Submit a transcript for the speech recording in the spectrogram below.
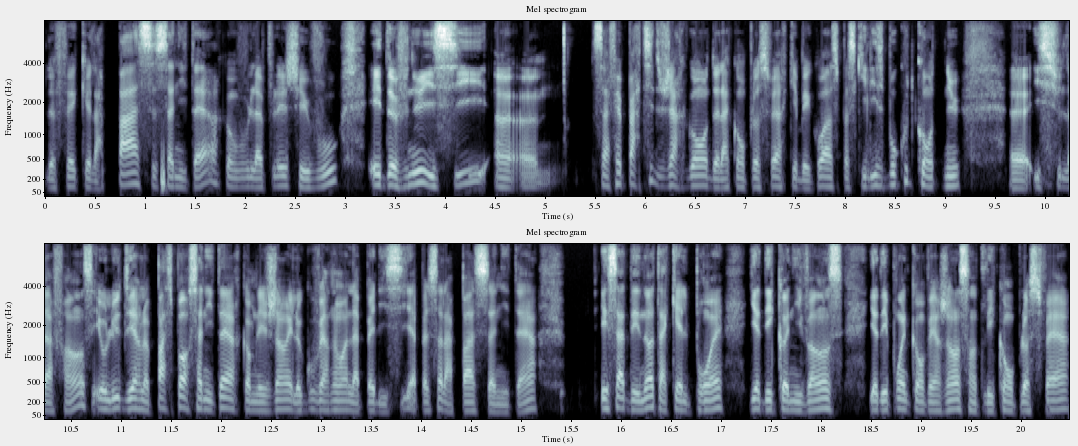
le fait que la passe sanitaire, comme vous l'appelez chez vous, est devenue ici ça fait partie du jargon de la complosphère québécoise parce qu'ils lisent beaucoup de contenu euh, issu de la France et au lieu de dire le passeport sanitaire comme les gens et le gouvernement l'appellent ici, ils appellent ça la passe sanitaire. Et ça dénote à quel point il y a des connivences, il y a des points de convergence entre les complosphères,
